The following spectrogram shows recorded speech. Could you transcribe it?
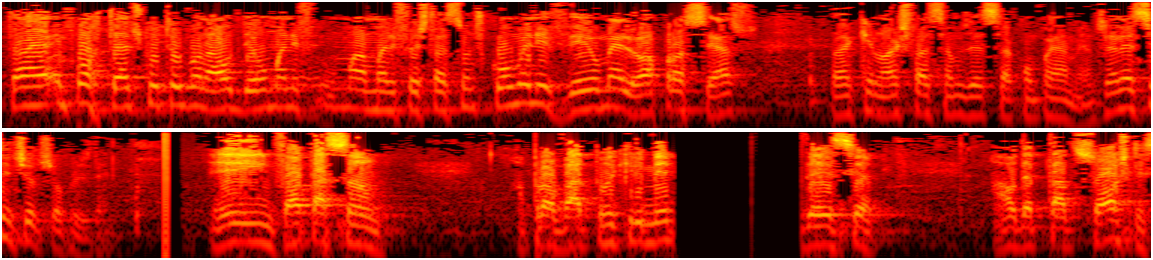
Então é importante que o tribunal dê uma manifestação de como ele vê o melhor processo para que nós façamos esses acompanhamentos. É nesse sentido, senhor presidente. Em votação aprovado por requerimento de ao deputado Sóstenes,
